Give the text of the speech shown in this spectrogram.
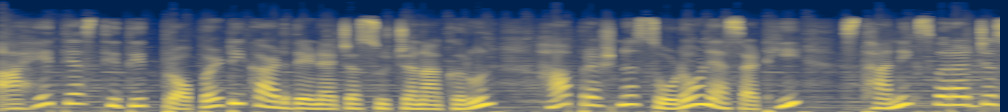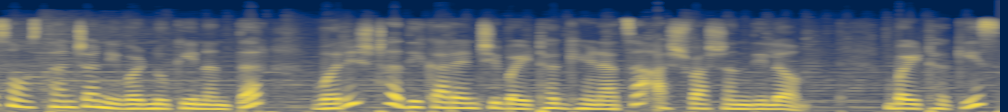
आहे त्या स्थितीत प्रॉपर्टी कार्ड देण्याच्या सूचना करून हा प्रश्न सोडवण्यासाठी स्थानिक स्वराज्य संस्थांच्या निवडणुकीनंतर वरिष्ठ अधिकाऱ्यांची बैठक घेण्याचं आश्वासन दिलं. बैठकीस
